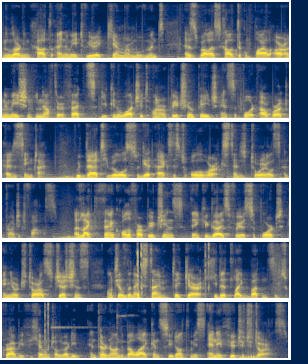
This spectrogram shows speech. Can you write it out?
in learning how to animate via camera movement, as well as how to compile our animation in After Effects, you can watch it on our Patreon page and support our work at the same time. With that, you will also get access to all of our extended tutorials and project files. I'd like to thank all of our Patreons. Thank you guys for your support and your tutorial suggestions. Until the next time, take care, hit that like button, subscribe if you haven't already, and turn on the bell icon so you don't miss any future tutorials.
